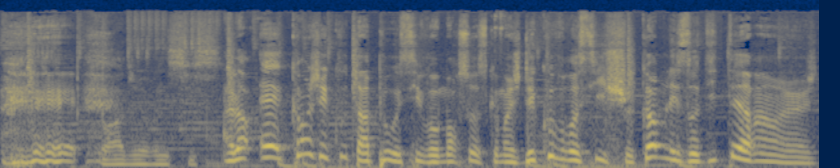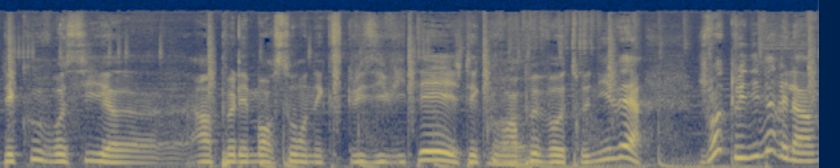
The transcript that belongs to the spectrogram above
sur Radio 26. Alors, eh, quand j'écoute un peu aussi vos morceaux, parce que moi je découvre aussi, je suis comme les auditeurs, hein, je découvre aussi euh, un peu les morceaux en exclusivité, je découvre un peu votre univers. Je vois que l'univers il est un,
